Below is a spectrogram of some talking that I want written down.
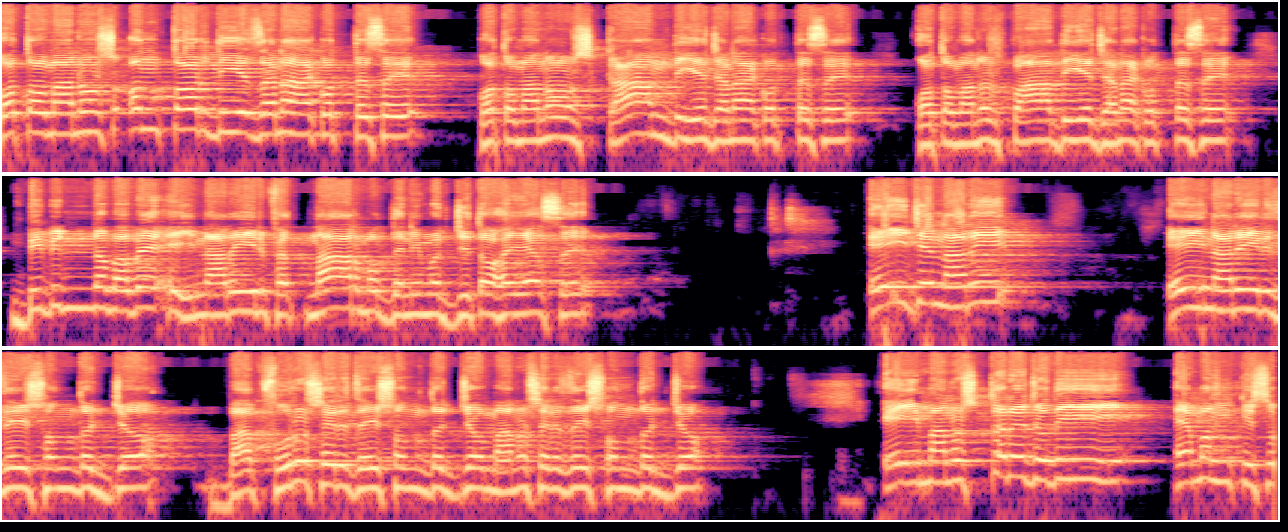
কত মানুষ অন্তর দিয়ে জানা করতেছে, কত মানুষ কান দিয়ে জানা করতেছে কত মানুষ পা দিয়ে জানা করতেছে, বিভিন্নভাবে এই নারীর ফেতনার মধ্যে নিমজ্জিত হয়ে আছে। এই যে নারী, এই নারীর যে সৌন্দর্য বা পুরুষের যে সৌন্দর্য, মানুষের যে সৌন্দর্য, এই মানুষটারে যদি এমন কিছু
